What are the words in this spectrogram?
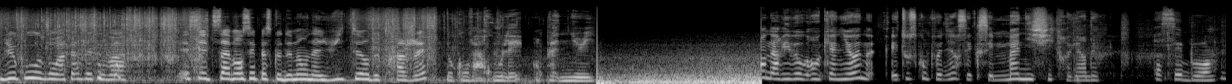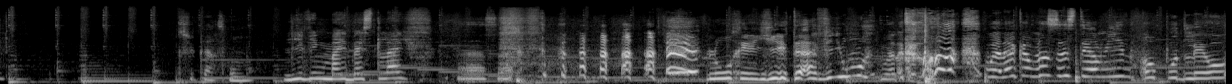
Du coup, ce qu'on va faire, c'est qu'on va essayer de s'avancer parce que demain on a 8 heures de trajet. Donc on va rouler en pleine nuit. On arrive au Grand Canyon et tout ce qu'on peut dire, c'est que c'est magnifique, regardez. Ah, c'est beau. Hein. Super ce moment. Living my best life. Ah, ça. L'oreiller d'avion. Voilà comment, voilà comment ça se termine en peau de Léo.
